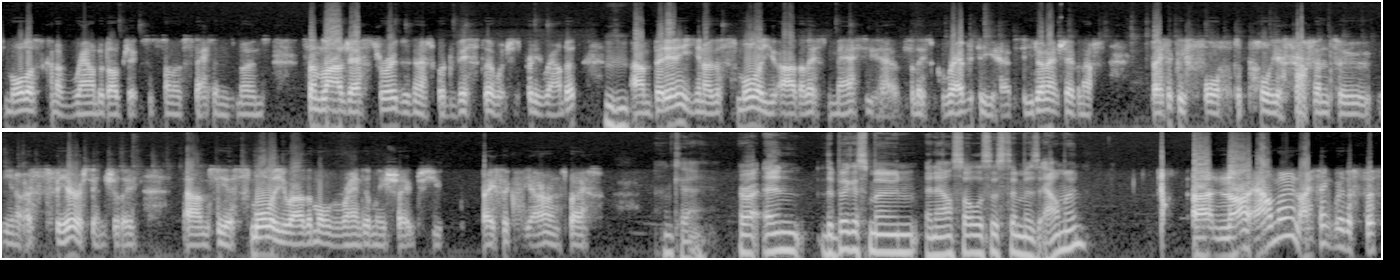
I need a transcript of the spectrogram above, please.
smallest kind of rounded objects is some of Saturn's moons. Some large asteroids, there's an asteroid Vesta, which is pretty rounded. hmm Um, but any, you know, the smaller you are, the less mass you have, the less gravity you have. So you don't actually have enough, basically, force to pull yourself into, you know, a sphere essentially. Um, so yeah, smaller you are, the more randomly shaped you basically are in space. Okay. All right. And the biggest moon in our solar system is our moon. Uh, no, our moon, I think we're the fifth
